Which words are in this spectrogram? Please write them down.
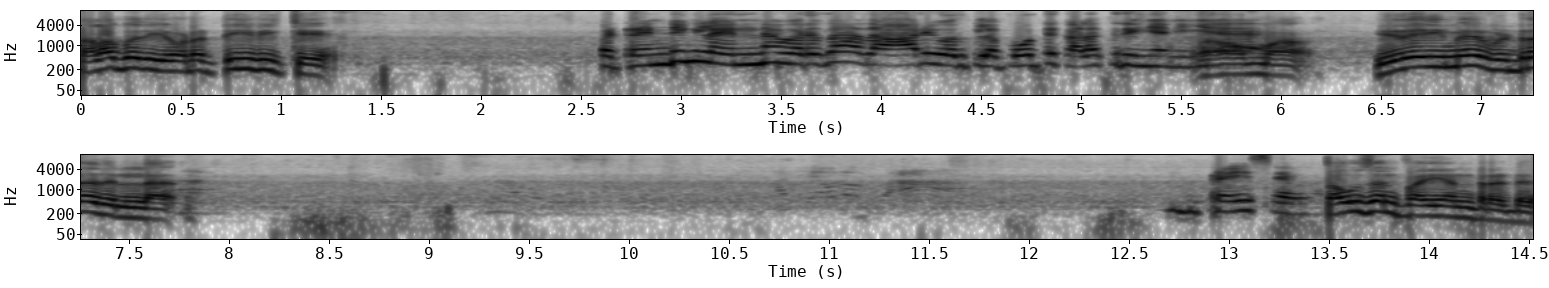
தளபதியோட டிவிக்கே இப்ப ட்ரெண்டிங்ல என்ன வருதோ அதை ஆரி ஒர்க்ல போட்டு கலக்குறீங்க நீங்க. ஆமாம் எதையுமே விடுறது இல்லை பிரைஸ் தௌசண்ட் ஃபைவ் ஹண்ட்ரடு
